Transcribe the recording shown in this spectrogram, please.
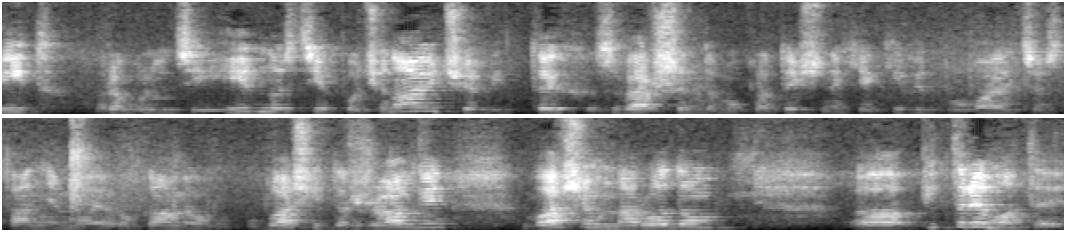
від Революції Гідності, починаючи від тих звершень демократичних, які відбуваються останніми роками у вашій державі, вашим народом, е, підтримати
